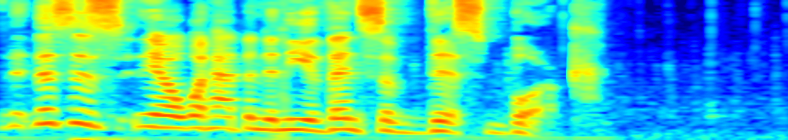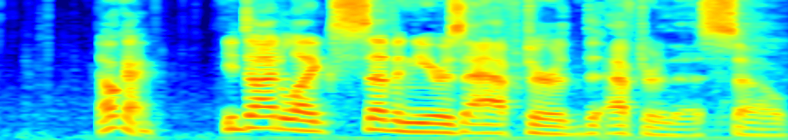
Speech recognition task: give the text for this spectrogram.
this is you know what happened in the events of this book. okay. He died like seven years after th- after this, so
